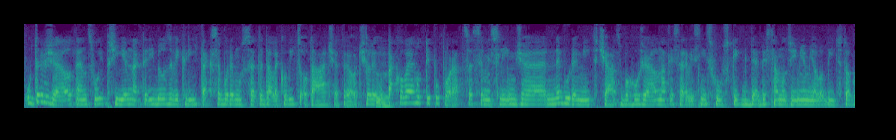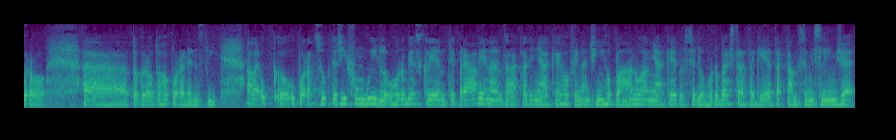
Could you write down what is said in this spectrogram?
udržel ten svůj příjem, na který byl zvyklý, tak se bude muset daleko víc otáčet. Jo? Čili hmm. u takového typu poradce si myslím, že nebude mít čas, bohužel, na ty servisní schůzky, kde by samozřejmě mělo být to gro, eh, to gro toho poradenství. Ale u, u poradců, kteří fungují dlouhodobě s klienty právě na základě nějakého finančního plánu a nějaké prostě dlouhodobé strategie, tak tam si myslím, že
